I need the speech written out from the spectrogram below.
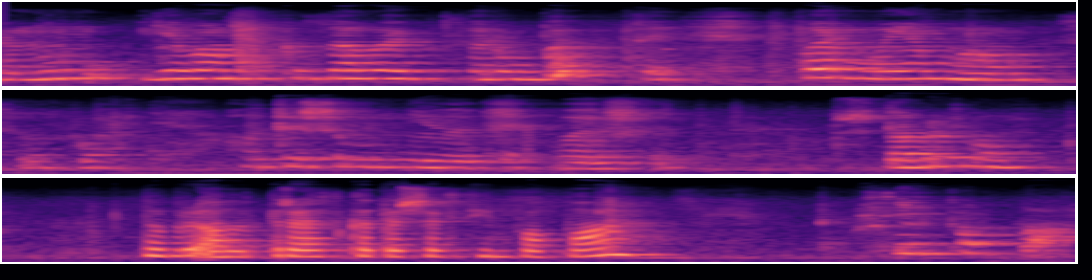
Так, ну я вам казала, як це робити. Тепер моя мама це зробить. А ти ще мені вийшли. Добре вам? Добре, але треба сказати ще всім папа. Всім па-па.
